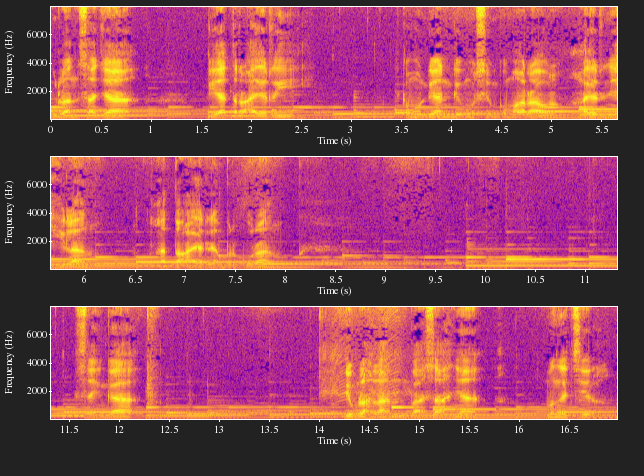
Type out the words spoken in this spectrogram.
bulan saja dia terairi kemudian di musim kemarau airnya hilang atau airnya berkurang. Sehingga jumlah lahan basahnya mengecil.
